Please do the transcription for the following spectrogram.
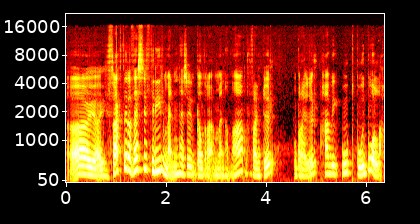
sagt er að þessir þrýr menn, þessir galdra menn hana, frændur og bræður, hafi útbúið bóla.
